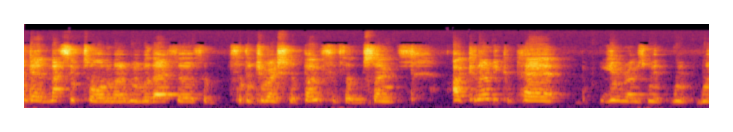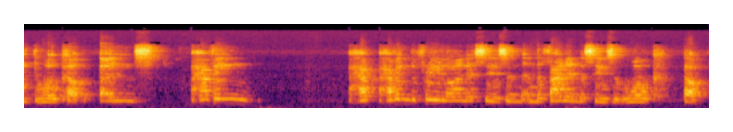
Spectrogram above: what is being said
again, massive tournament. We were there for, for, for the duration of both of them. So I can only compare Euros with, with, with the World Cup. And having ha- having the free lionesses and, and, the fan embassies at the World Cup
